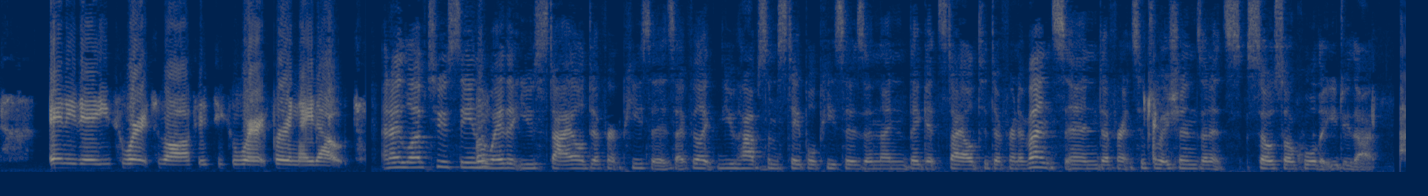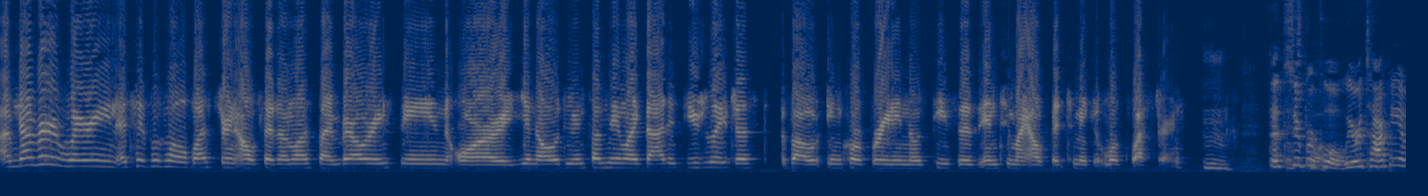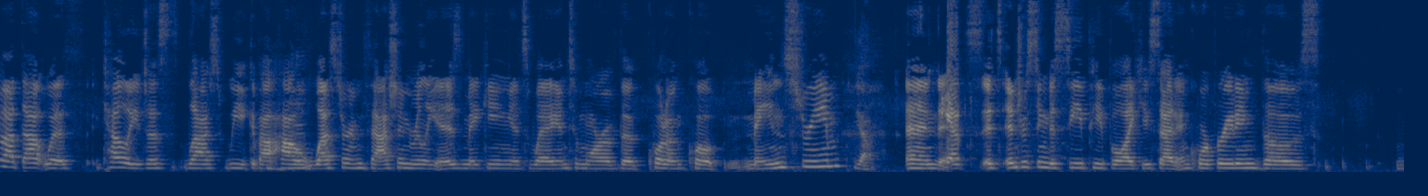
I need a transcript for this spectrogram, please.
any day. You could wear it to the office. You could wear it for a night out. And I love to seeing the way that you style different pieces. I feel like you have some staple pieces and then they get styled to different events and different situations and it's so so cool that you do that. I'm never wearing a typical Western outfit unless I'm barrel racing or, you know, doing something like that. It's usually just about incorporating those pieces into my outfit to make it look Western. Mm. That's, That's super cool. cool. We were talking about that with Kelly just last week about how Mm-hmm. Western fashion really is making its way into more of the quote unquote mainstream. Yeah. And Yep. it's it's interesting to see people, like you said, incorporating those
